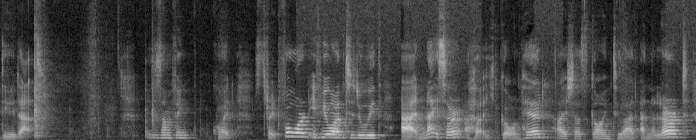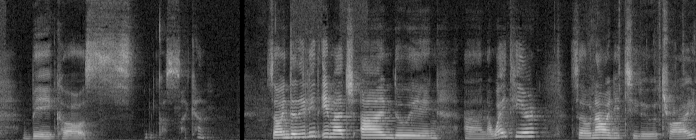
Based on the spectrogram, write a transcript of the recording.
do that. This is something quite straightforward. If you want to do it uh, nicer, uh, go ahead. I just going to add an alert because because I can. So in the delete image, I'm doing an await here. So now I need to do try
